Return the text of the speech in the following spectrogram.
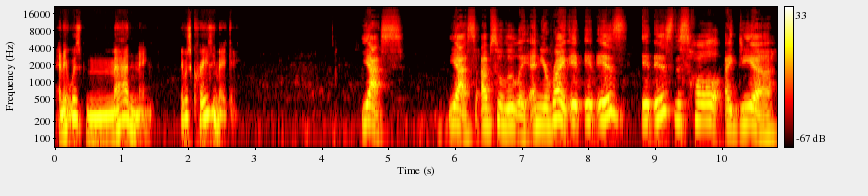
And it was maddening. It was crazy making. Yes. Yes absolutely. And you're right. It, it is it is this whole idea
